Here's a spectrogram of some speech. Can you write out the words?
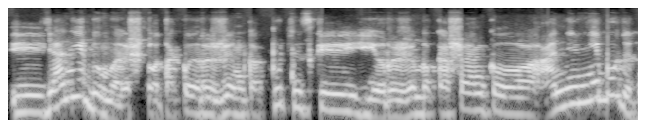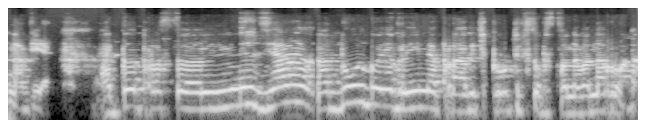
И я не думаю, что такой режим, как путинский и режим Лукашенко, они не будут навек. Это просто нельзя на долгое время править против собственного народа.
